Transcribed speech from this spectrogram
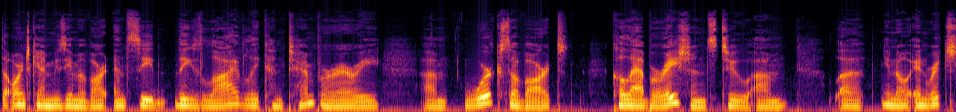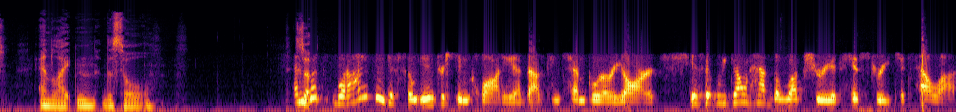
the Orange County Museum of Art and see these lively contemporary um, works of art collaborations to um, uh, you know enrich enlighten the soul. And so, what, what I think is so interesting, Claudia, about contemporary art is that we don't have the luxury of history to tell us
